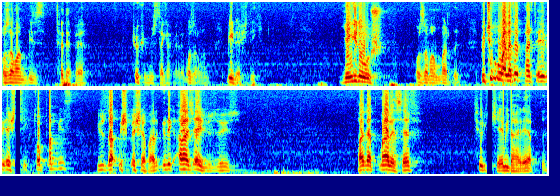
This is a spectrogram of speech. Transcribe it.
o zaman biz TDP, kökümüz TKP'de o zaman birleştik. Yeni Doğuş o zaman vardı. Bütün muhalefet partileri birleştik. Toplam biz %65 yapardık. Dedik alacağız yüzde yüz. Fakat maalesef Türkiye müdahale yaptı.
